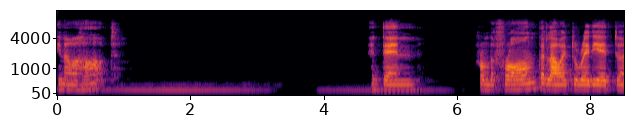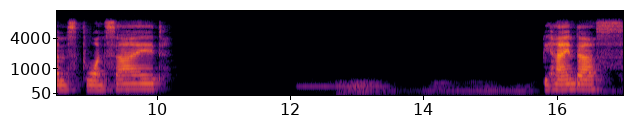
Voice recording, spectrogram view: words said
in our heart. And then from the front, allow it to radiate to, to one side. Behind us.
